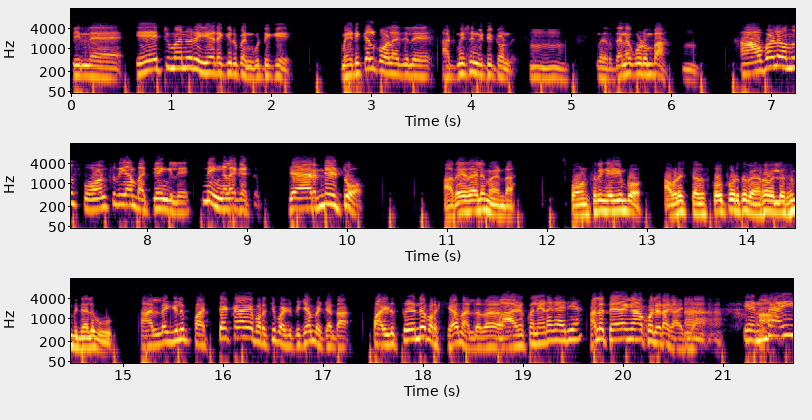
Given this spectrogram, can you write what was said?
പിന്നെ ഏറ്റുമാനൂർ ഈയിടയ്ക്ക് ഒരു പെൺകുട്ടിക്ക് മെഡിക്കൽ കോളേജിൽ അഡ്മിഷൻ കിട്ടിയിട്ടുണ്ട്. നിർധന കുടുംബ. അവളെ ഒന്ന് സ്പോൺസർ ചെയ്യാൻ പറ്റുമെങ്കിൽ നിങ്ങളെ കെട്ടും. ഗ്യാരണ്ടി കിട്ടുമോ അതേതായാലും വേണ്ട. സ്പോൺസറിങ് കഴിയുമ്പോ അവൾ സ്റ്റെലസ്കോപ്പ് എടുത്ത് വേറെ വല്ലവരും പിന്നാലെ പോകും അല്ലെങ്കിലും പച്ചക്കായ പറിച്ച് പഴിപ്പിക്കാൻ വെക്കണ്ട. പഴുത്ത് തന്നെ പറിക്കാ നല്ലത്. വാഴക്കൊലയുടെ കാര്യ? അല്ല തേങ്ങാക്കൊലയുടെ കാര്യം. എന്തായി?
